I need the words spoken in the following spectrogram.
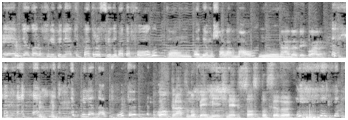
É, porque agora o Felipe Neto patrocina o Botafogo, então não podemos falar mal. No... Nada a declarar. Filha da puta. O contrato não permite, né, de sócio torcedor.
